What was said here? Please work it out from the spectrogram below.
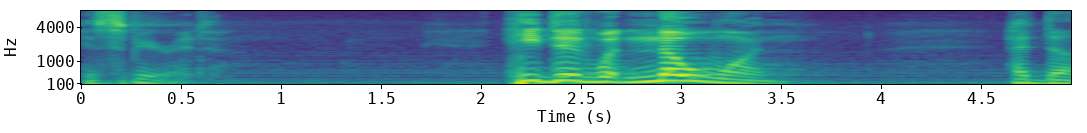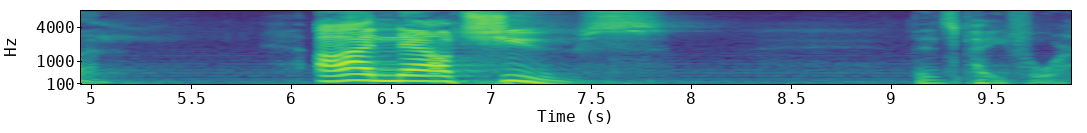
his spirit. He did what no one had done. I now choose that it's paid for.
